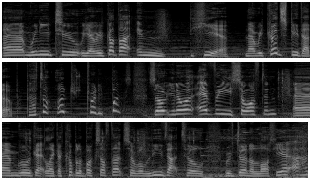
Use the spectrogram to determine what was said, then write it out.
uh, we need to... Yeah, we've got that in here. Now, we could speed that up, but that's 120 bucks. So, you know what? Every so often, um, we'll get like a couple of bucks off that. So, we'll leave that till we've done a lot here. Uh,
